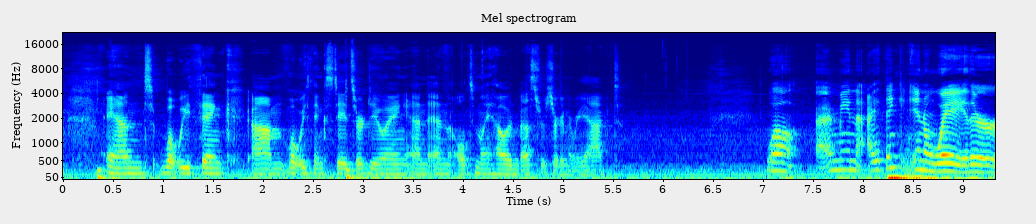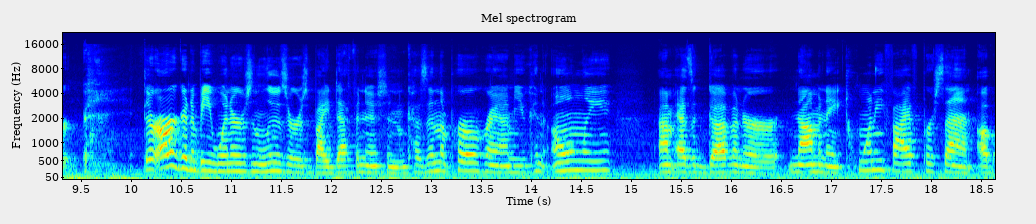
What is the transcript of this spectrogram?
and what we think um, what we think states are doing and, and ultimately how investors are going to react? Well i mean i think in a way they're there are going to be winners and losers by definition because in the program you can only um, as a governor nominate 25% of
